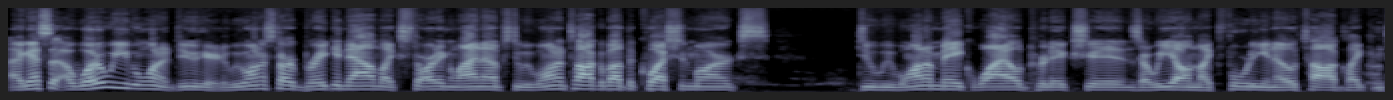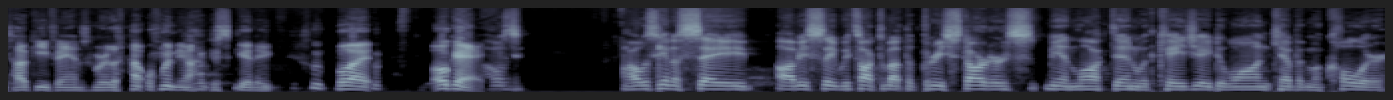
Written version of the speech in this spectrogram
I guess uh, what do we even want to do here? Do we want to start breaking down like starting lineups? Do we want to talk about the question marks? Do we want to make wild predictions? Are we on like 40 and 0 talk like Kentucky fans were that one? Yeah, I'm just kidding. But okay. I was, I was gonna say, obviously, we talked about the three starters being locked in with KJ Dajuan, Kevin McCullar.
